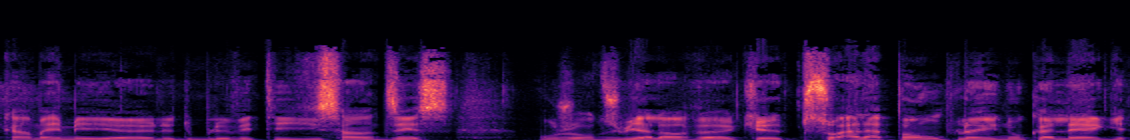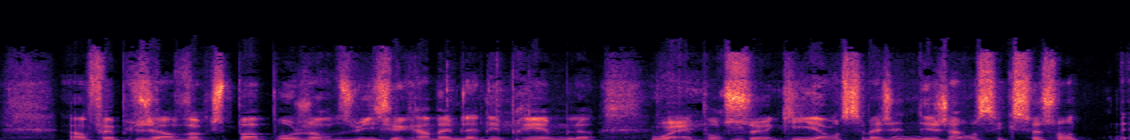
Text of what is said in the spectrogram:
quand même et euh, le WTI 110 aujourd'hui. Alors euh, que soit à la pompe là, et nos collègues ont fait plusieurs vox pop aujourd'hui, c'est quand même la déprime là. Ouais. Euh, pour ceux qui, on s'imagine des gens aussi qui se sont, tu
